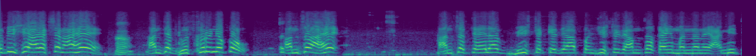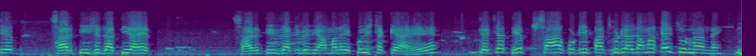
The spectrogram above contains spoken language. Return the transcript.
ओबीसी आरक्षण आहे. आमच्यात घुसखोरी नको. आमचं आहे. आमचं त्याला वीस टक्के द्या पंचवीस टक्के आमचं काही म्हणणं नाही. आम्ही जे साडेतीनशे जाती आहेत साडेतीन जातीभेदी आम्हाला एकोणीस टक्के आहे. त्याच्यात हे सहा कोटी पाच कोटी आलं तर आम्हाला काहीच उरणार नाही.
